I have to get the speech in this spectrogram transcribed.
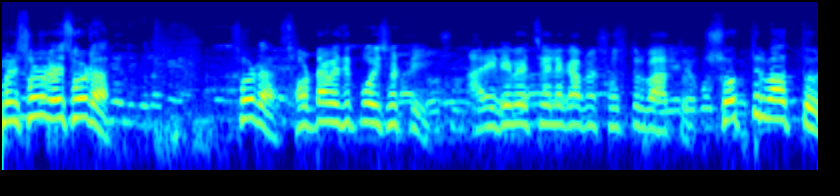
মানে ষোলোটা এই ষোলোটা ষোলোটা ছটা বেশি পঁয়ষট্টি। আর এটা বেচে এলাকা আপনার সত্তর বাহাত্তর। সত্তর বাহাত্তর?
